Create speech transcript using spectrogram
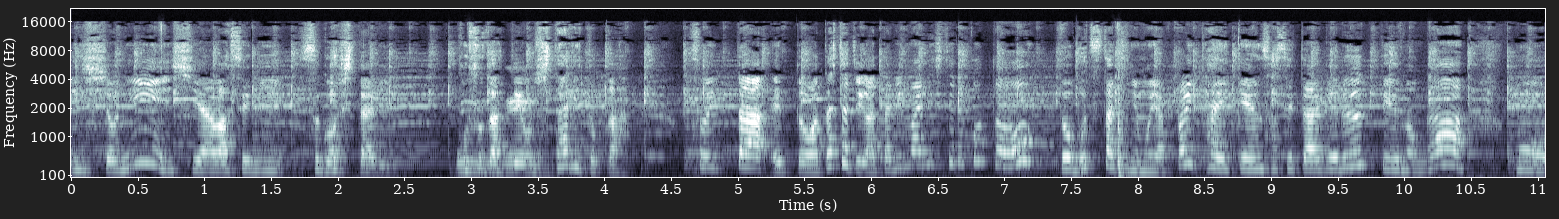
一緒に幸せに過ごしたり、子育てをしたりとか、うんうん、そういった、えっと、私たちが当たり前にしてることを動物たちにもやっぱり体験させてあげるっていうのが、も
